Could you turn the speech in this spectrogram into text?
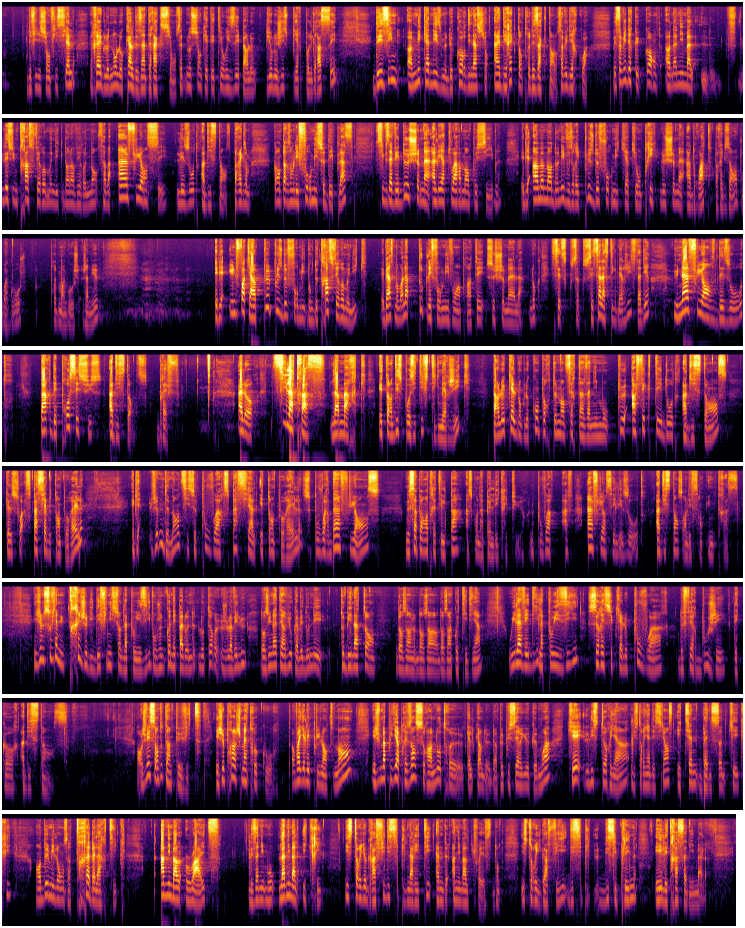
définition officielle, règle non locale des interactions. Cette notion qui a été théorisée par le biologiste Pierre-Paul Grasset désigne un mécanisme de coordination indirecte entre des actants. Alors ça veut dire quoi? Mais ça veut dire que quand un animal laisse une trace phéromonique dans l'environnement, ça va influencer les autres à distance. Par exemple, quand par exemple les fourmis se déplacent, si vous avez deux chemins aléatoirement possibles, eh bien, à un moment donné, vous aurez plus de fourmis qui, ont pris le chemin à droite, par exemple, ou à gauche. Prenez-moi à gauche, j'aime mieux. Eh bien, une fois qu'il y a un peu plus de fourmis, donc de traces phéromoniques, eh bien à ce moment-là, toutes les fourmis vont emprunter ce chemin-là. Donc c'est ça la stigmergie, c'est-à-dire une influence des autres par des processus à distance. Bref. Alors, si la trace, la marque, est un dispositif stigmergique, par lequel donc le comportement de certains animaux peut affecter d'autres à distance, qu'elle soit spatiale ou temporelle, eh bien, je me demande si ce pouvoir spatial et temporel, ce pouvoir d'influence, ne s'apparenterait-il pas à ce qu'on appelle l'écriture, le pouvoir influencer les autres à distance en laissant une trace. Et je me souviens d'une très jolie définition de la poésie, dont je ne connais pas l'auteur, je l'avais lu dans une interview qu'avait donnée Toby Nathan dans un, dans, un, dans un quotidien, où il avait dit La poésie serait ce qui a le pouvoir de faire bouger les corps à distance. Alors, je vais sans doute un peu vite, et je prends un chemin trop court. On va y aller plus lentement, et je vais m'appuyer à présent sur un autre, quelqu'un d'un peu plus sérieux que moi, qui est l'historien, l'historien des sciences, Étienne Benson, qui écrit en 2011 un très bel article, Animal Rights, l'animal écrit, historiographie, disciplinarity and the animal trace. Donc, historiographie, discipline et les traces animales.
